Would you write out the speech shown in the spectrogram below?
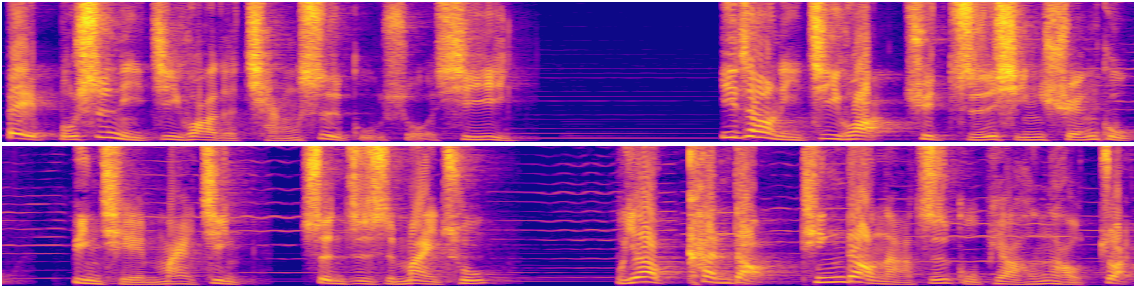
被不是你计划的强势股所吸引。依照你计划去执行选股，并且买进，甚至是卖出。不要看到、听到哪只股票很好赚，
